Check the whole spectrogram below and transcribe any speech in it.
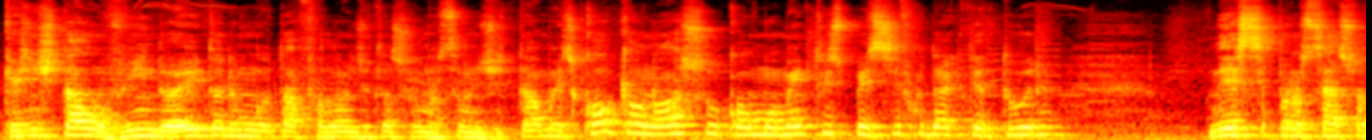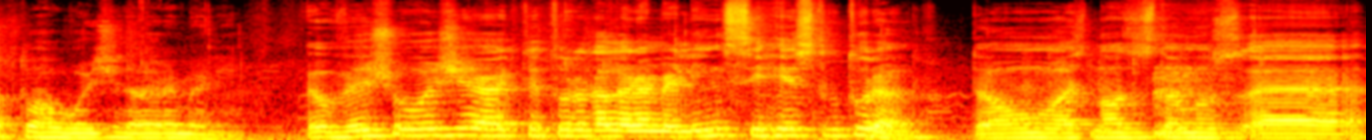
que a gente está ouvindo aí, todo mundo está falando de transformação digital, mas qual que é o nosso, qual o momento específico da arquitetura nesse processo atual hoje da Leroy Merlin? Eu vejo hoje a arquitetura da Leroy Merlin se reestruturando. Então, nós estamos é,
